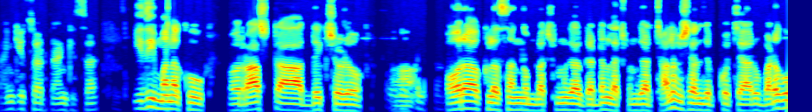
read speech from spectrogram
Thank you sir thank you sir ఇది మనకు రాష్ట్ర అధ్యక్షుడు ఆ, పౌర హక్కుల సంఘం లక్ష్మణ్ గారు గడ్డం లక్ష్మణ్ గారు చాలా విషయాలు చెప్పుకొచ్చారు. బడుగు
